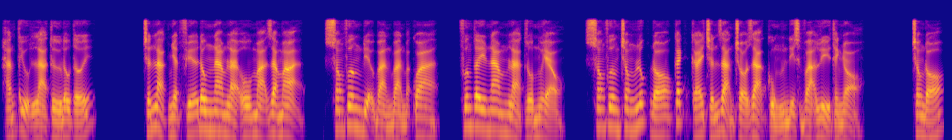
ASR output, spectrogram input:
hắn tiểu là từ đâu tới. Trấn lạc nhật phía đông nam là ô mạ gia mạ, song phương địa bàn bàn bạc qua, phương tây nam là rôn nguẻo, song phương trong lúc đó cách cái chấn giản trò dạ cùng đi vạ lì thành nhỏ. Trong đó,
